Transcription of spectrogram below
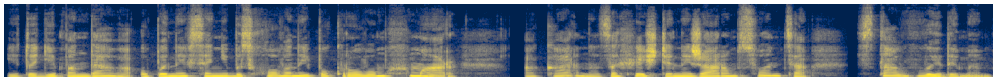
І тоді пандава опинився ніби схований покровом хмар, а Карна, захищений жаром сонця, став видимим.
